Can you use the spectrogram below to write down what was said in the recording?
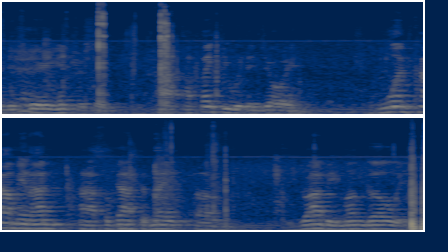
and it's very interesting. I, I think you would enjoy it. One comment I, I forgot to make, um, Robbie Mungo is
